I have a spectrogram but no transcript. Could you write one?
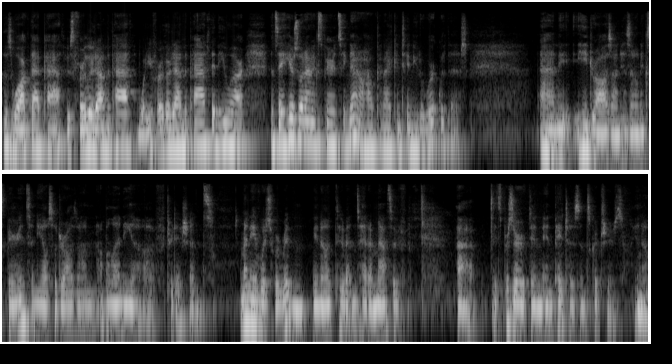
who's walked that path, who's further down the path, way further down the path than you are, and say, here's what I'm experiencing now. How can I continue to work with this? And he, he draws on his own experience and he also draws on a millennia of traditions, many of which were written. You know, Tibetans had a massive, uh, it's preserved in, in pechas and scriptures, you know.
